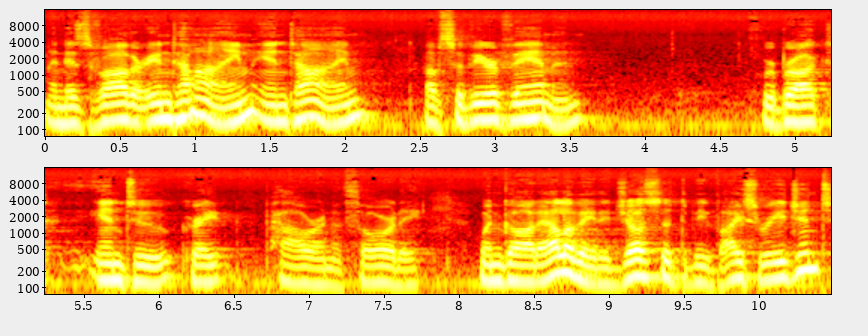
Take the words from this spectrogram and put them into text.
and his father, in time, in time of severe famine, were brought into great power and authority. When God elevated Joseph to be vice regent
